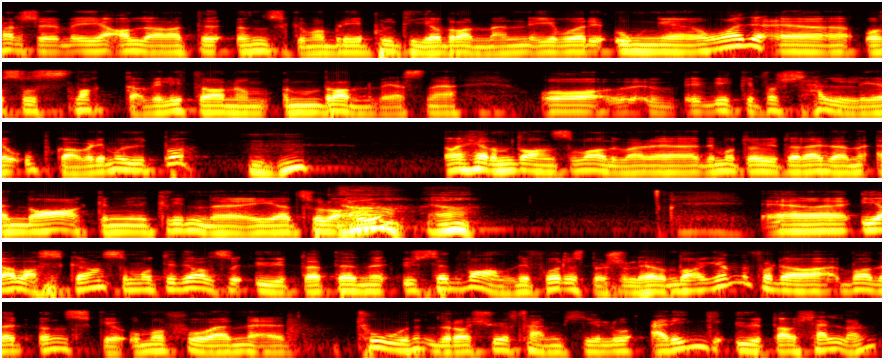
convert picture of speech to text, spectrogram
kanskje vi alle har hatt ønske om å bli politi og brannmenn i våre unge år. eh, Og så snakka vi litt om, om brannvesenet og hvilke forskjellige oppgaver de må ut på. Og her om dagen så var det vel eh, De måtte ut og redde en, en naken kvinne i et solarium. ja. Eh, I Alaska så måtte de altså ut etter en usedvanlig forespørsel her om dagen. For da var det et ønske om å få en 225 kilo elg ut av kjelleren.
